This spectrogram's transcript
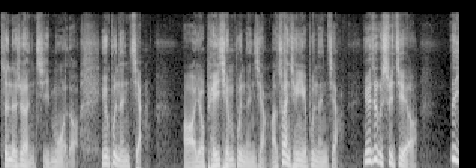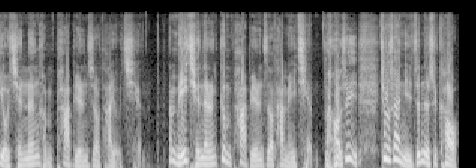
真的是很寂寞的，因为不能讲啊，有赔钱不能讲啊，赚钱也不能讲，因为这个世界哦，那有钱人很怕别人知道他有钱，那没钱的人更怕别人知道他没钱 啊。所以，就算你真的是靠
